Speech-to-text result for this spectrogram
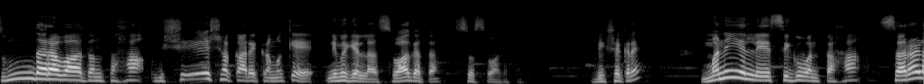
ಸುಂದರವಾದಂತಹ ವಿಶೇಷ ಕಾರ್ಯಕ್ರಮಕ್ಕೆ ನಿಮಗೆಲ್ಲ ಸ್ವಾಗತ, ಸುಸ್ವಾಗತ. ವೀಕ್ಷಕರೇ, ಮನೆಯಲ್ಲೇ ಸಿಗುವಂತಹ ಸರಳ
